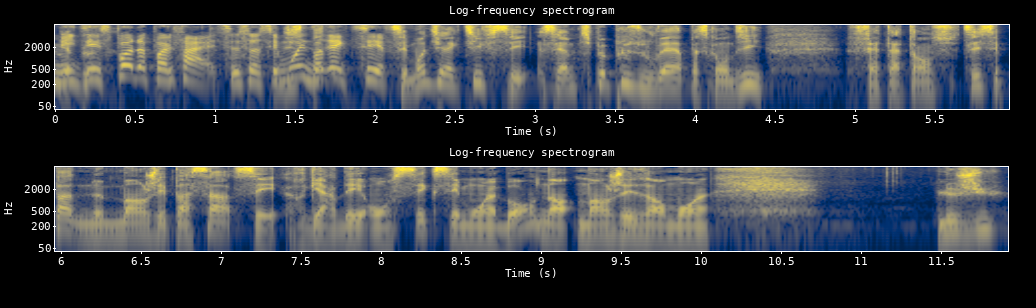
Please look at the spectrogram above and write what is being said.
Mais ils disent pas de pas le faire. C'est ça, c'est moins directif. C'est moins directif, c'est c'est un petit peu plus ouvert parce qu'on dit faites attention, tu sais c'est pas ne mangez pas ça, c'est regardez, on sait que c'est moins bon, non, mangez-en moins. Le jus.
